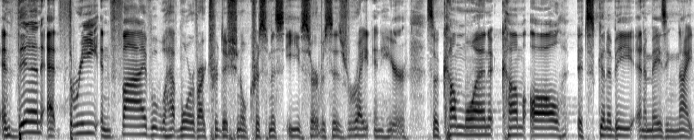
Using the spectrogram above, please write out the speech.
And then at 3 and 5, we will have more of our traditional Christmas Eve services right in here. So, come one, come all. It's going to be an amazing night.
